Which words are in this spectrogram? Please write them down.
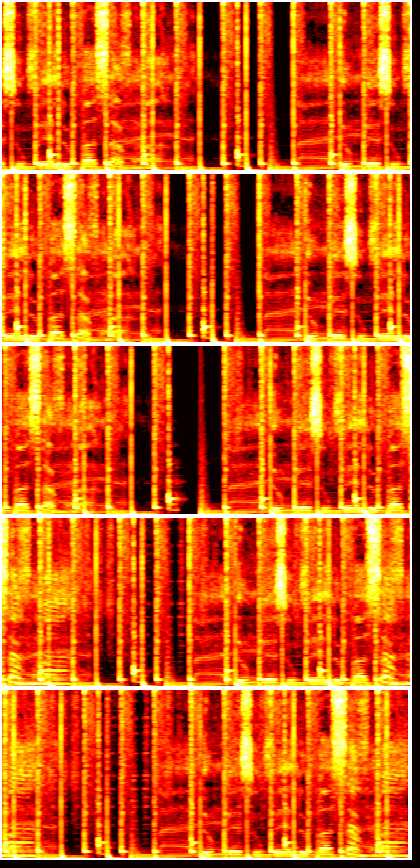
Dumbe, sumbe lumba samba. Lumbe lumba samba. Lumba samba. Lumba samba. Lumba samba.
